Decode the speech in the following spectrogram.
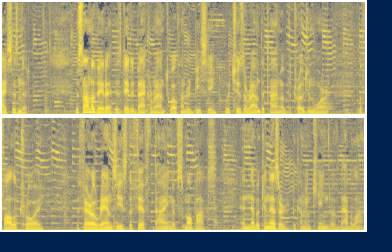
Nice, isn't it? The Samaveda is dated back around 1200 BC, which is around the time of the Trojan War, the fall of Troy, the pharaoh Ramses V dying of smallpox, and Nebuchadnezzar becoming king of Babylon.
